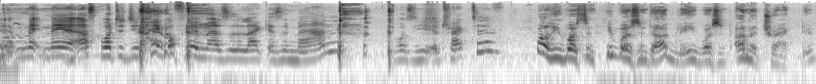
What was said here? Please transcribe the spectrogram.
Uh, may, may I ask, what did you think of him as a like as a man? Was he attractive? Well, he wasn't. He wasn't ugly. He wasn't unattractive.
